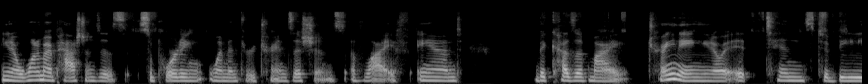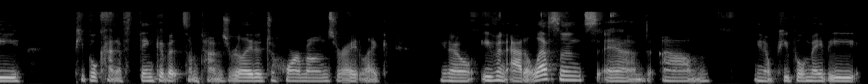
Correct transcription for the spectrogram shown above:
you know one of my passions is supporting women through transitions of life, and because of my training, you know, it tends to be people kind of think of it sometimes related to hormones, right? Like you know even adolescents and um, you know people maybe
